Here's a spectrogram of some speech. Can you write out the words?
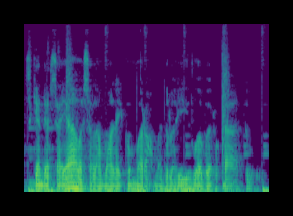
Sekian dari saya. Wassalamualaikum warahmatullahi wabarakatuh.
